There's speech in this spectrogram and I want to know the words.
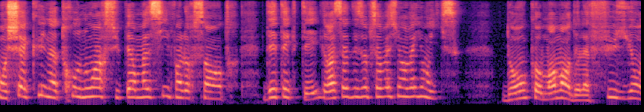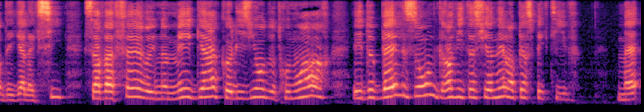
ont chacune un trou noir supermassif en leur centre, détecté grâce à des observations en rayon X. Donc, au moment de la fusion des galaxies, ça va faire une méga collision de trous noirs et de belles ondes gravitationnelles en perspective. Mais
